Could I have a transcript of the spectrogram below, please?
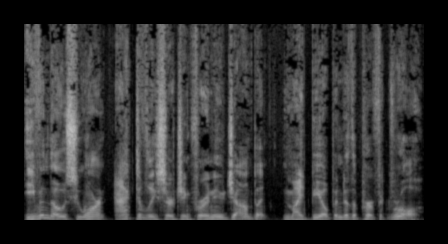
even those who aren't actively searching for a new job but might be open to the perfect role.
